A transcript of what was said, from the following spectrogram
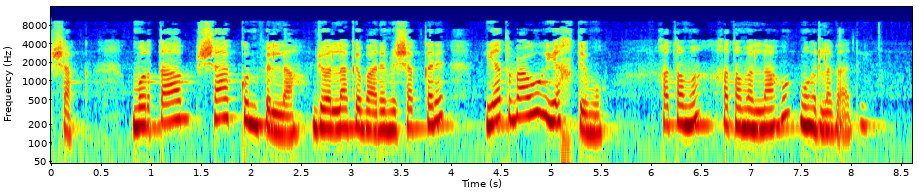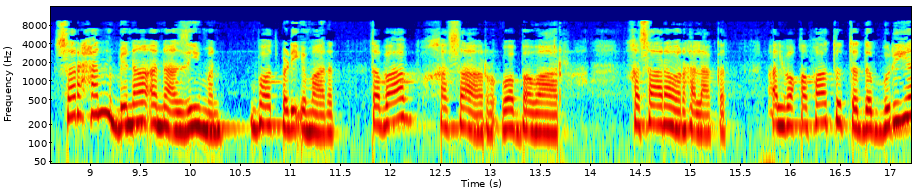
شک. مرتاب شاک کن فلّہ جو اللہ کے بارے میں شک کرے یت باؤ یختم ختم ختم اللہ، مہر لگا دی۔ سرحن بنا ان عظیمن، بہت بڑی عمارت۔ تباب خسار و بوار خسارا اور ہلاکت۔ الوقفات التدبریہ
